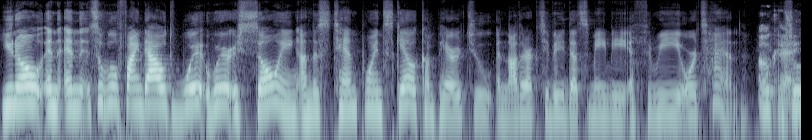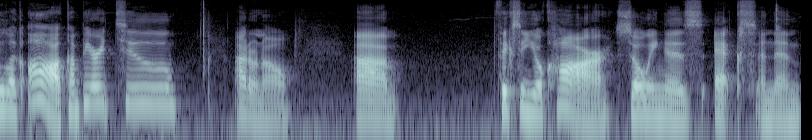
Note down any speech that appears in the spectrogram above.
you know and and so we'll find out where, where is sewing on this 10 point scale compared to another activity that's maybe a 3 or 10 Okay. and so like ah compare it to i don't know um fixing your car sewing is x and then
